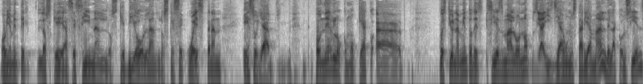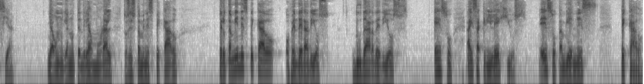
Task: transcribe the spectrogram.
obviamente los que asesinan, los que violan, los que secuestran, eso ya, ponerlo como que a, cuestionamiento de si es malo o no, pues ya ahí ya uno estaría mal de la conciencia, ya uno ya no tendría moral, entonces eso también es pecado, pero también es pecado ofender a Dios, dudar de Dios, eso, hay sacrilegios, eso también es pecado.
